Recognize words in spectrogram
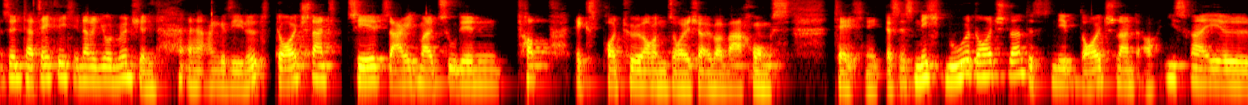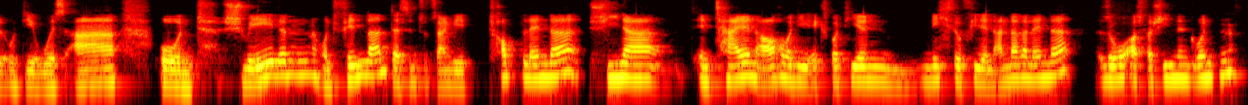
sind tatsächlich in der Region München äh, angesiedelt. Deutschland zählt, sage ich mal, zu den Top-Exporteuren solcher Überwachungstechnik. Das ist nicht nur Deutschland, es ist neben Deutschland auch Israel und die USA und Schweden und Finnland. Das sind sozusagen die Top-Länder. China in Teilen auch, aber die exportieren nicht so viel in andere Länder, so aus verschiedenen Gründen.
